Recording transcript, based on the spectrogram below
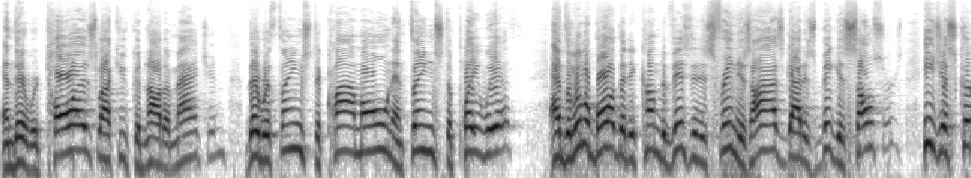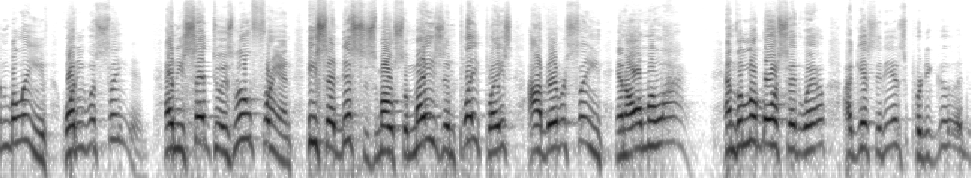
And there were toys like you could not imagine. There were things to climb on and things to play with. And the little boy that had come to visit his friend, his eyes got as big as saucers. He just couldn't believe what he was seeing. And he said to his little friend, he said, This is the most amazing play place I've ever seen in all my life. And the little boy said, Well, I guess it is pretty good.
